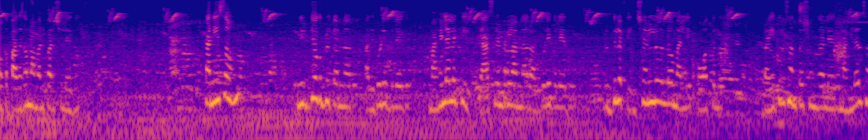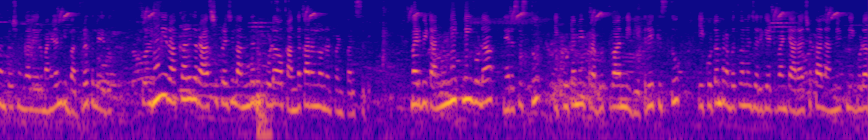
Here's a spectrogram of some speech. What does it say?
ఒక పథకం అమలుపరచలేదు. కనీసం నిరుద్యోగ భృతి అన్నారు అది కూడా ఇవ్వలేదు. మహిళలకి గ్యాస్ సిలిండర్లు అన్నారు అది కూడా ఇవ్వలేదు. వృద్ధుల పింఛన్లలో మళ్ళీ కోతలు. రైతులు సంతోషంగా లేరు మహిళలు సంతోషంగా లేరు మహిళలకి భద్రత లేదు. సో ఇన్ని రకాలుగా రాష్ట్ర ప్రజలందరూ కూడా ఒక అంధకారంలో ఉన్నటువంటి పరిస్థితి. మరి వీటన్నిటినీ కూడా నిరసిస్తూ ఈ కూటమి ప్రభుత్వాన్ని వ్యతిరేకిస్తూ ఈ కూటమి ప్రభుత్వంలో జరిగేటువంటి అరాచకాలన్నింటినీ కూడా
